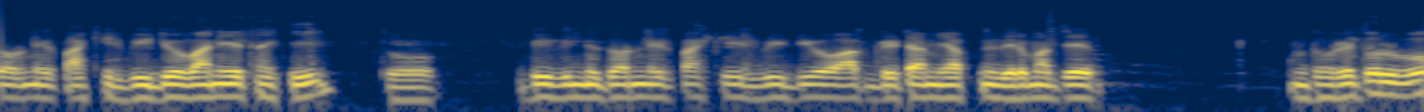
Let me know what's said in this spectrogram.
ধরনের পাখির ভিডিও বানিয়ে থাকি। তো বিভিন্ন ধরনের পাখির ভিডিও আপডেট আমি আপনাদের মাঝে ধরে তুলবো।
